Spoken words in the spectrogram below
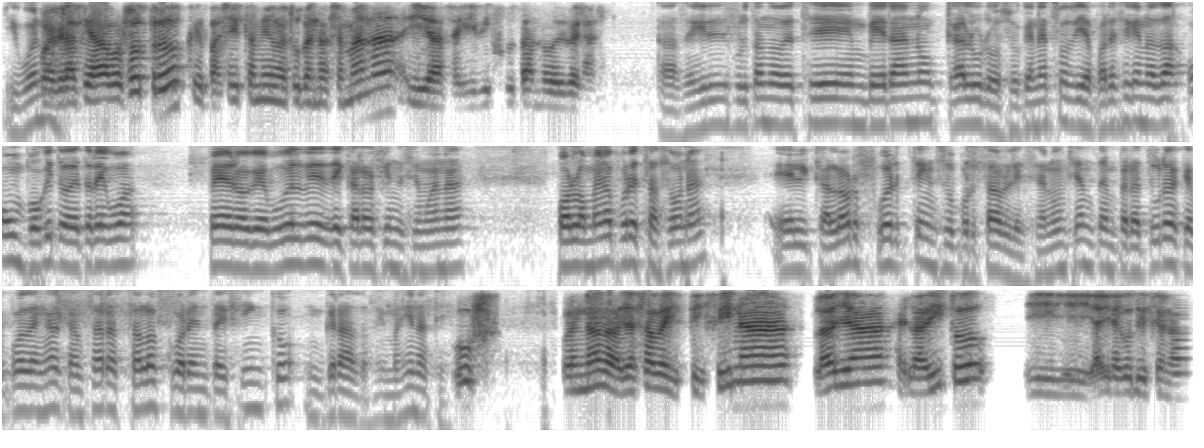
Y bueno, Pues gracias a vosotros, que paséis también una estupenda semana y a seguir disfrutando del verano. a seguir disfrutando de este verano caluroso, que en estos días parece que nos da un poquito de tregua, pero que vuelve de cara al fin de semana, por lo menos por esta zona, el calor fuerte e insoportable. Se anuncian temperaturas que pueden alcanzar hasta los 45 grados, imagínate. Uf, pues nada, ya sabéis, piscina, playa, heladito y aire acondicionado.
